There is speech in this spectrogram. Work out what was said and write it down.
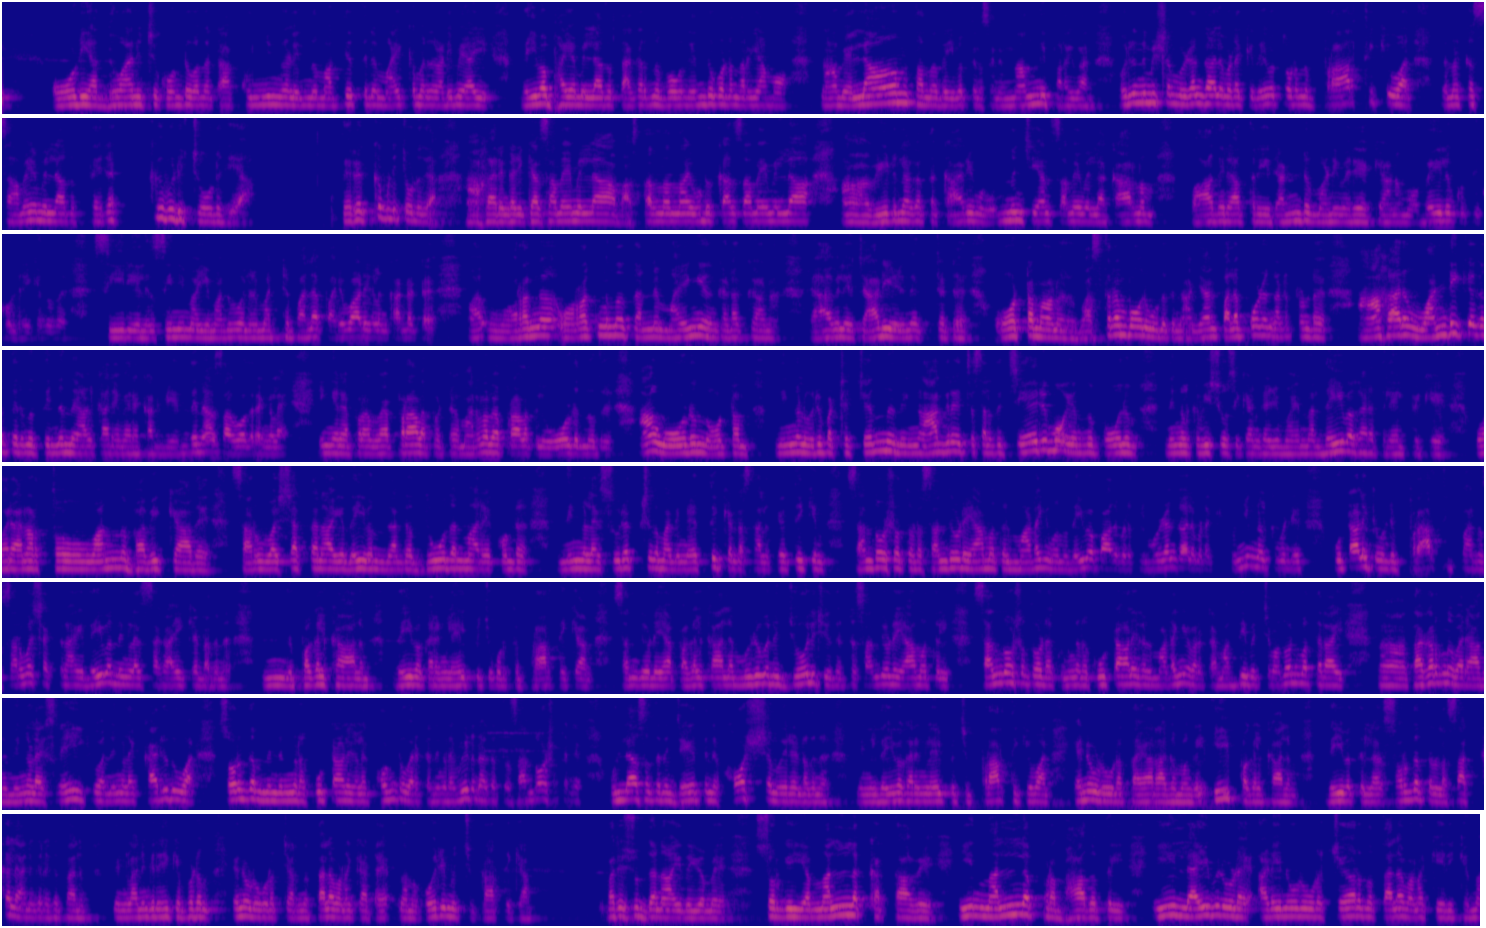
ഓടി അധ്വാനിച്ചു കൊണ്ടുവന്നിട്ട് ആ കുഞ്ഞുങ്ങൾ ഇന്ന് മദ്യത്തിന് മയക്കുമരുന്നിന് അടിമയായി ദൈവഭയമില്ലാതെ തകർന്നു പോകുന്നത് എന്തുകൊണ്ടെന്നറിയാമോ? നാം എല്ലാം തന്ന ദൈവത്തിന് സന്നെ നന്ദി പറയുവാൻ ഒരു നിമിഷം മുഴങ്കാലം അടക്കി ദൈവത്തോടൊന്ന് പ്രാർത്ഥിക്കുവാൻ നമ്മൾക്ക് സമയമില്ലാതെ തിരക്ക് പിടിച്ചോടുകയാണ്. തിരക്ക് പിടിച്ചോടുക. ആഹാരം കഴിക്കാൻ സമയമില്ല വസ്ത്രം നന്നായി ഉടുക്കാൻ സമയമില്ല വീടിനകത്തെ കാര്യങ്ങൾ ഒന്നും ചെയ്യാൻ സമയമില്ല. കാരണം പാതിരാത്രി രണ്ട് മണിവരെയൊക്കെയാണ് മൊബൈലും കുത്തിക്കൊണ്ടിരിക്കുന്നത്. സീരിയലും സിനിമയും അതുപോലെ മറ്റ് പല പരിപാടികളും കണ്ടിട്ട് ഉറങ്ങ ഉറങ്ങുന്നത് തന്നെ മയങ്ങി കിടക്കുകയാണ്. രാവിലെ ചാടി എഴുന്നേറ്റിട്ട് ഓട്ടമാണ് വസ്ത്രം പോലും കൊടുക്കുന്ന ഞാൻ പലപ്പോഴും കണ്ടിട്ടുണ്ട് ആഹാരം വണ്ടിക്കകത്തിരുന്ന് തിന്നുന്ന ആൾക്കാരെ വരെ കണ്ടു എന്തിനാ സഹോദരങ്ങളെ ഇങ്ങനെ വെപ്രാളപ്പെട്ട് മരണ വെപ്രാളത്തിൽ ഓടുന്നത്? ആ ഓടുന്ന ഓട്ടം നിങ്ങൾ ഒരുപക്ഷെ ചെന്ന് നിങ്ങൾ ആഗ്രഹിച്ച സ്ഥലത്ത് ചേരുമോ എന്ന് പോലും നിങ്ങൾക്ക് വിശ്വസിക്കാൻ കഴിയുമോ? എന്നാൽ ദൈവകരത്തിൽ ഏൽപ്പിക്കുക ഒരനർത്ഥവും വന്ന് ഭവിക്കാതെ സർവശക്തനായ ദൈവം തന്റെ ദൂതന്മാരെ കൊണ്ട് നിങ്ങളെ സുരക്ഷിതമായി നിങ്ങൾ എത്തിക്കേണ്ട സ്ഥലത്ത് എത്തിക്കും. സന്തോഷത്തോടെ സന്ധ്യയുടെ യാമത്തിൽ മടങ്ങി വന്ന് ദൈവപാതപടത്തിൽ മുഴങ്കാലമടക്കി കുഞ്ഞുങ്ങൾക്ക് വേണ്ടി കൂട്ടാളിക്ക് വേണ്ടി പ്രാർത്ഥിപ്പാനും സർവശക്തനായ ദൈവം നിങ്ങളെ സഹായിക്കേണ്ടതിന് പകൽക്കാലം ദൈവകരങ്ങളെ ഏൽപ്പിച്ചു കൊടുത്ത് പ്രാർത്ഥിക്കാം. സന്ധ്യയുടെ ആ പകൽക്കാലം മുഴുവനും ജോലി ചെയ്തിട്ട് സന്ധ്യയുടെ യാമത്തിൽ സന്തോഷത്തോടെ നിങ്ങളുടെ കൂട്ടാളികൾ മടങ്ങി വരട്ടെ. മദ്യപിച്ച് മതോന്മത്തരായി തകർന്നു വരാതെ നിങ്ങളെ സ്നേഹിക്കുവാൻ നിങ്ങളെ കരുതുവാൻ സ്വർഗം നിങ്ങളുടെ കൂട്ടാളികളെ കൊണ്ടുവരട്ടെ നിങ്ങളുടെ വീടിനകത്ത് സന്തോഷത്തിന്റെ ഉല്ലാസത്തിനും ജയത്തിന്റെ ഘോഷം ഉയരേണ്ടതിന് നിങ്ങൾ ദൈവകരങ്ങളെ ഏൽപ്പിച്ച് പ്രാർത്ഥിക്കുവാൻ എന്നോടുകൂടെ തയ്യാറാകുമെങ്കിൽ ഈ പകൽക്കാലം ദൈവത്തിലെ സ്വർഗത്തിലുള്ള സകല അനുഗ്രഹത്താലും നിങ്ങൾ അനുഗ്രഹിക്കപ്പെടും. എന്നോടുകൂടെ ചേർന്ന് തലവണയ്ക്കാട്ടെ. നമുക്ക് ഒരുമിച്ച് പ്രാർത്ഥിക്കാം. പരിശുദ്ധനായ ദൈവമേ സ്വർഗീയ നല്ല കർത്താവെ ഈ നല്ല പ്രഭാതത്തിൽ ഈ ലൈവിലൂടെ അടിയനോടുകൂടെ ചേർന്ന് തലവണക്കിയിരിക്കുന്ന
